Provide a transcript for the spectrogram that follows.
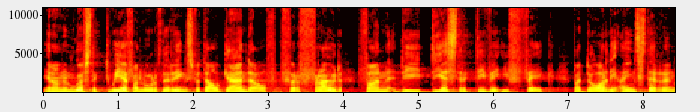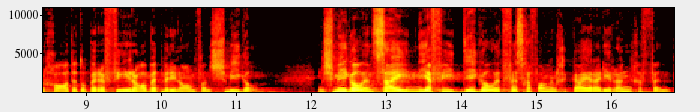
En dan in hoofstuk 2 van Lord of the Rings vertel Gandalf vir Frodo van die destruktiewe effek wat daardie einste ring gehad het op 'n rivierhobbit met die naam van Smeagol. En Smeagol en sy neefie Deagle het vis gevang en gekuier uit die ring gevind.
